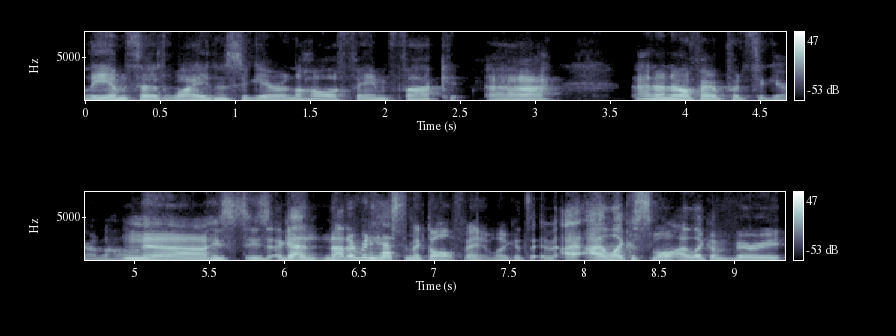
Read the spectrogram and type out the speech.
Liam says, "Why isn't Sugiura in the Hall of Fame?" Fuck. Uh, I don't know if I would put Sugiura in the Hall. Nah, he's he's again. Not everybody has to make the Hall of Fame. Like it's, I, I, like a small, I like a very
